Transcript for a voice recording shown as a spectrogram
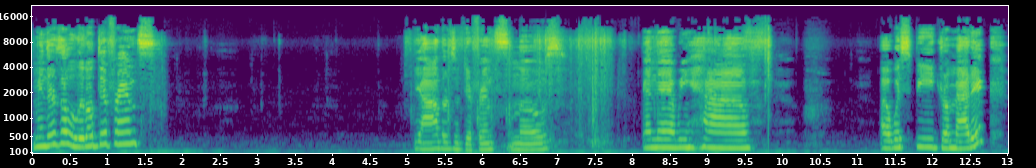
I mean, there's a little difference. Yeah, there's a difference in those. And then we have a wispy dramatic.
